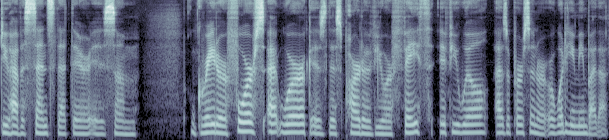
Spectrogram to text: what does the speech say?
do you have a sense that there is some greater force at work? Is this part of your faith, if you will, as a person? Or, or what do you mean by that?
